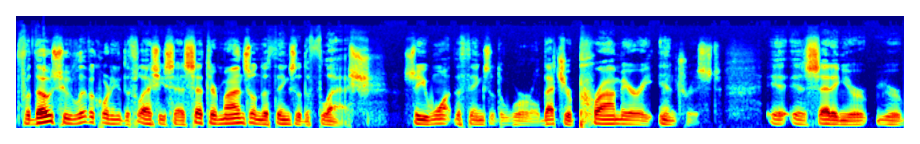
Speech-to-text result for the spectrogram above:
For those who live according to the flesh, he says, set their minds on the things of the flesh. So you want the things of the world. That's your primary interest is setting your, your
